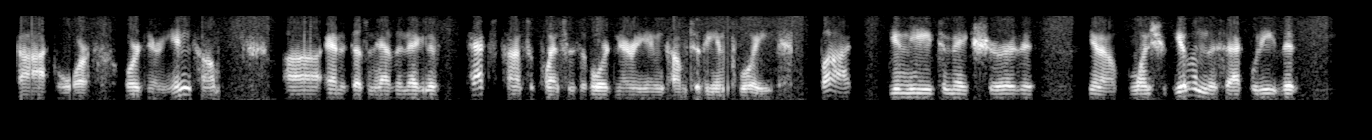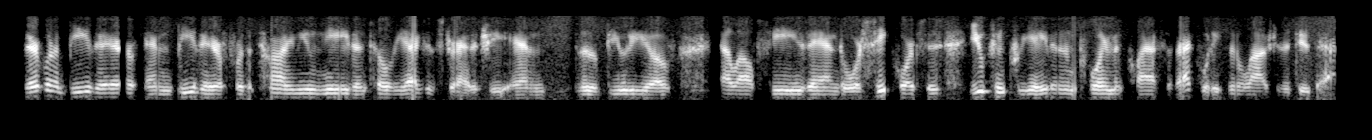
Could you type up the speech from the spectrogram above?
stock or ordinary income, uh, and it doesn't have the negative tax consequences of ordinary income to the employee. But you need to make sure that, you know, once you give them this equity, that they're going to be there and be there for the time you need until the exit strategy. And the beauty of LLCs and or C corps is you can create an employment class of equity that allows you to do that.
